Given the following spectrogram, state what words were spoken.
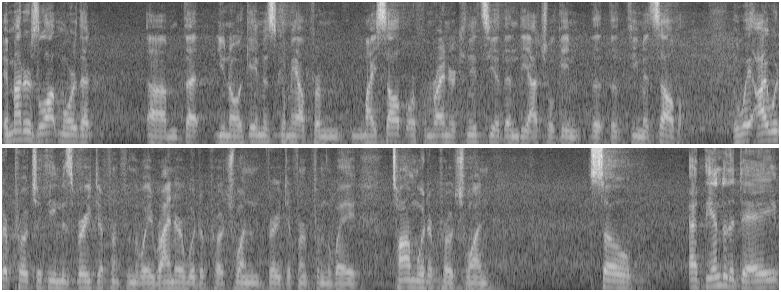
It matters a lot more that um, that you know a game is coming out from myself or from Reiner Knizia than the actual game, the, the theme itself. The way I would approach a theme is very different from the way Reiner would approach one. Very different from the way Tom would approach one. So, at the end of the day,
